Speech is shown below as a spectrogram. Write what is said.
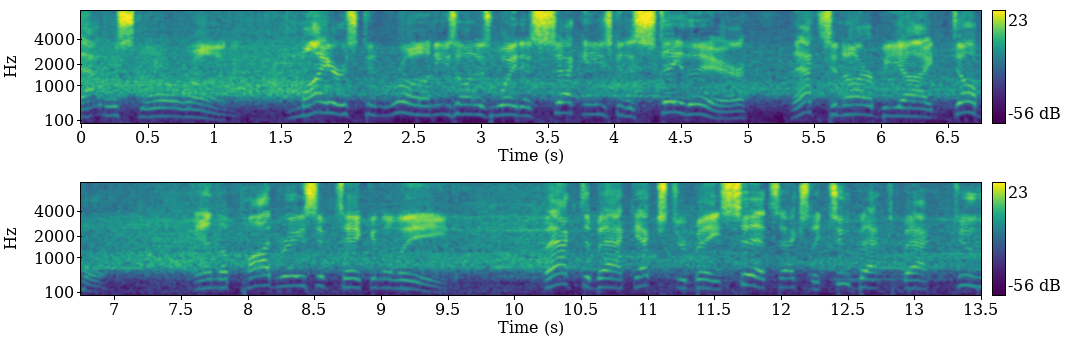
That will score a run. Myers can run. He's on his way to second. He's going to stay there. That's an RBI double. And the Padres have taken the lead back to back extra base hits, actually two back to back, two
